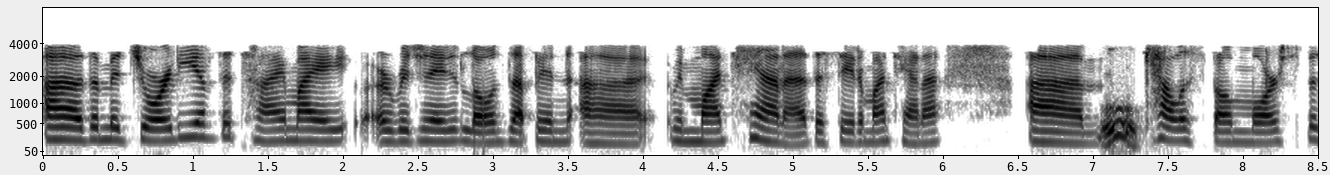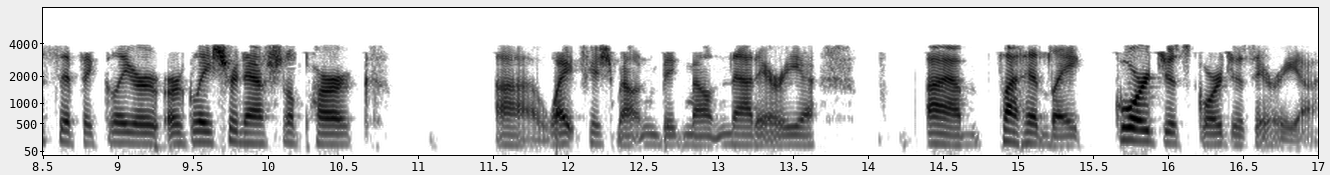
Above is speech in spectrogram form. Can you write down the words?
Uh, the majority of the time, I originated loans up in uh, in Montana, the state of Montana, um, Ooh. Kalispell more specifically, or, or Glacier National Park, uh, Whitefish Mountain, Big Mountain, that area, um, Flathead Lake, gorgeous, gorgeous area,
